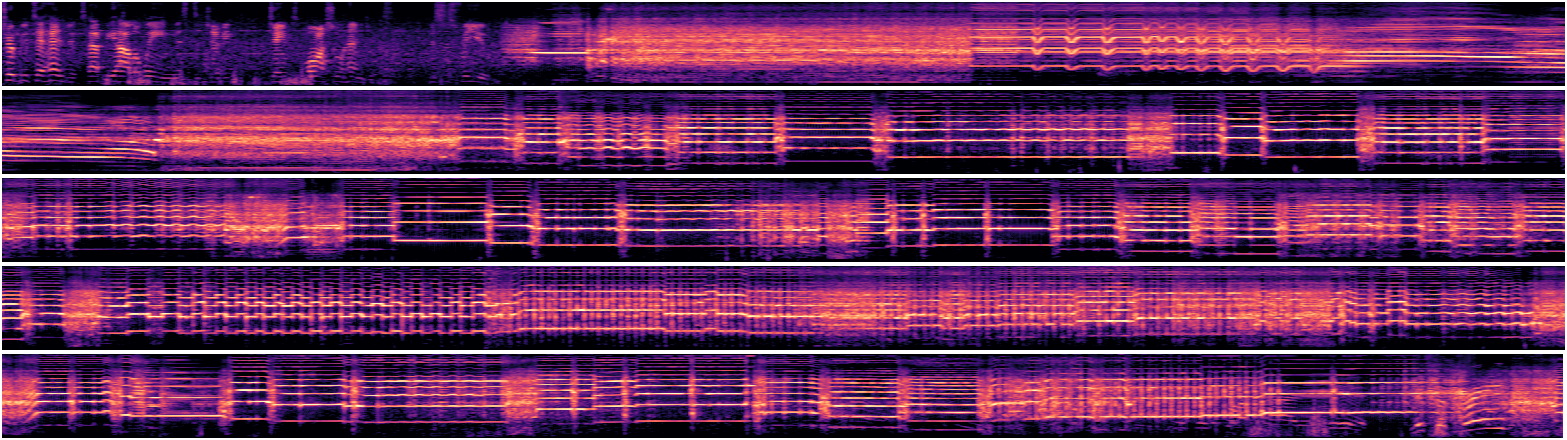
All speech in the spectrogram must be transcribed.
Tribute to Hendrix. Happy Halloween, Mr. Jimmy. James Marshall Hendrix. This is for you. the frame.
